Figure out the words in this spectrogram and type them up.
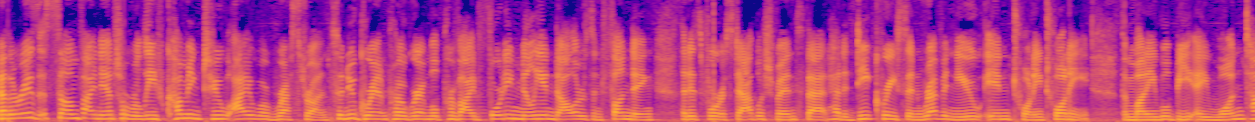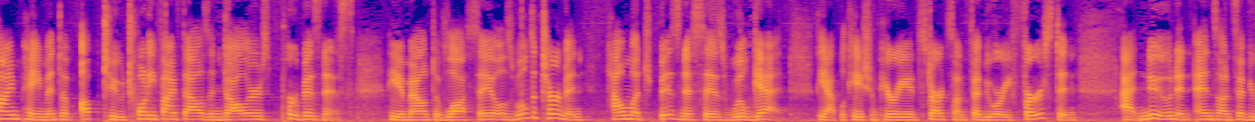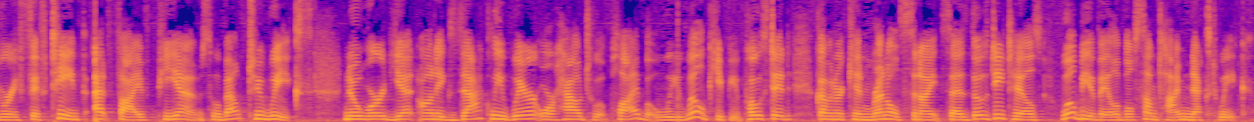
Now, there is some financial relief coming to Iowa restaurants. A new grant program will provide $40 million in funding that is for establishments that had a decrease in revenue in 2020. The money will be a one-time payment of up to $25,000 per business. The amount of lost sales will determine how much businesses will get. The application period starts on February 1st and at noon and ends on February 15th at 5 p.m., so about two weeks. No word yet on exactly exactly where or how to apply, but we will keep you posted. Governor Kim Reynolds tonight says those details will be available sometime next week.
